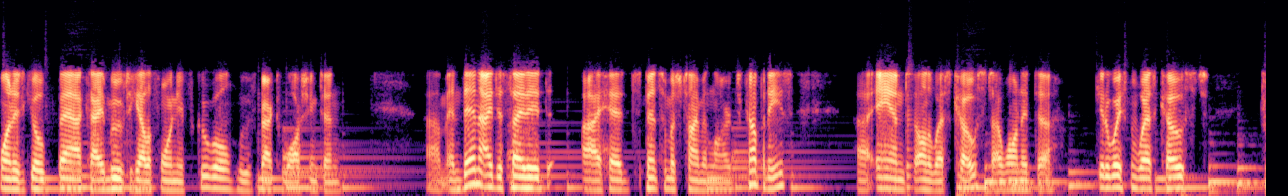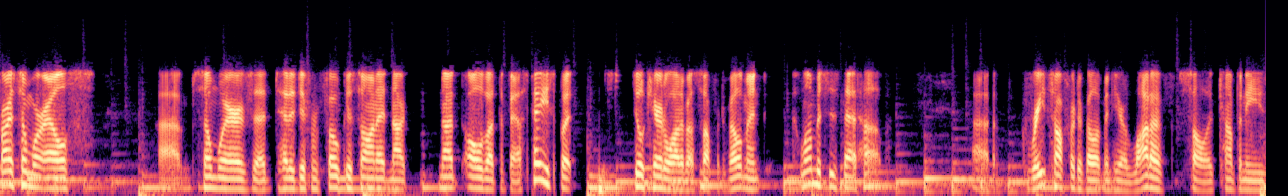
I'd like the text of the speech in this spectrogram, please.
wanted to go back. I moved to California for Google, moved back to Washington. Um, and then I decided I had spent so much time in large companies uh, and on the West Coast. I wanted to get away from the West Coast, try somewhere else, um, somewhere that had a different focus on it, not, not all about the fast pace, but still cared a lot about software development. Columbus is that hub. Uh, great software development here, a lot of solid companies,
